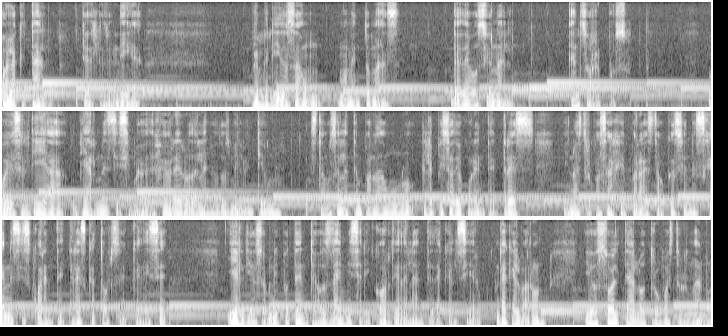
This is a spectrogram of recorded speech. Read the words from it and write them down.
Hola, ¿qué tal? Dios les bendiga. Bienvenidos a un momento más de devocional en su reposo. Hoy es el día viernes 19 de febrero del año 2021. Estamos en la temporada 1, el episodio 43 y nuestro pasaje para esta ocasión es Génesis 43, 14 que dice, y el Dios omnipotente os dé misericordia delante de aquel siervo, de aquel varón, y os suelte al otro vuestro hermano,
